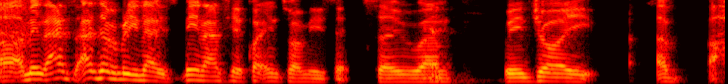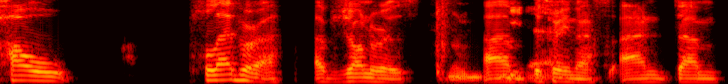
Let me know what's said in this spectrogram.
Uh, I mean, as as everybody knows, me and Anthony are quite into our music, so um, we enjoy a, a whole plethora of genres um, Yeah. between us, and um,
